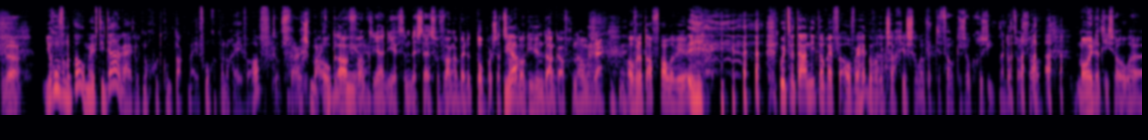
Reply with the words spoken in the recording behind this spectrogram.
Ja. Jeroen van der Boom, heeft hij daar eigenlijk nog goed contact mee? Vroeg ik me nog even af. Dat vraag ik me ook af, meer, want ja, die heeft hem destijds vervangen bij de toppers. Dat zal Ja. hem ook niet in dank afgenomen zijn. Over dat afvallen weer. Moeten we het daar niet nog even over hebben? Want ik zag gisteren... Ik heb de foto's ook gezien, maar dat was wel mooi dat hij zo eh,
